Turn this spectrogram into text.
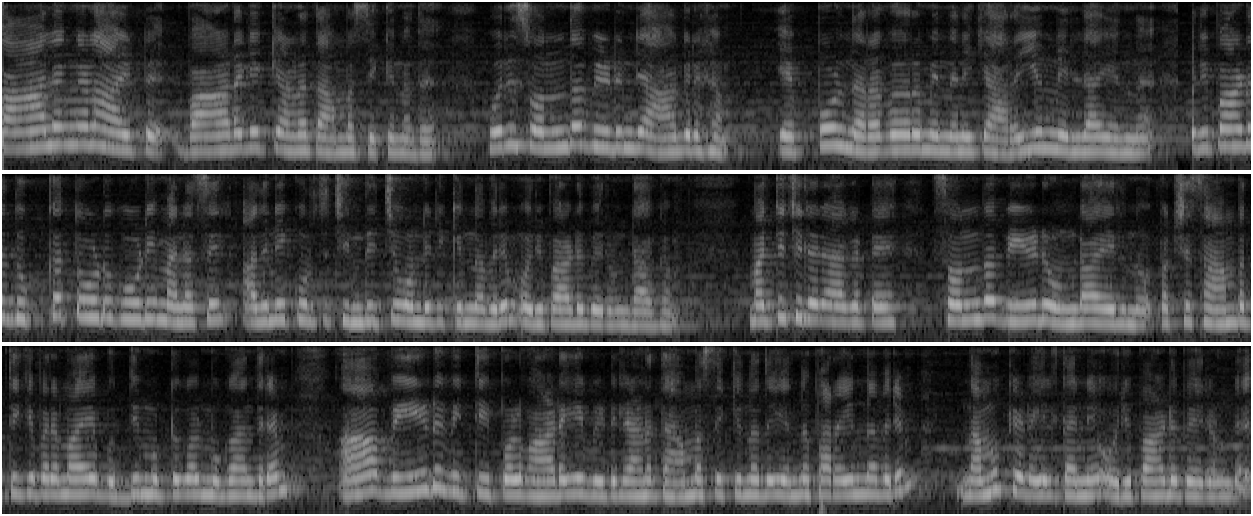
കാലങ്ങളായിട്ട് വാടകയ്ക്കാണ് താമസിക്കുന്നത്. ഒരു സ്വന്തം വീടിന്റെ ആഗ്രഹം എപ്പോൾ നിറവേറുമെന്ന് എനിക്ക് അറിയുന്നില്ല എന്ന്. ഒരുപാട് ദുഃഖത്തോടു കൂടി മനസ്സിൽ അതിനെക്കുറിച്ച് ചിന്തിച്ചു കൊണ്ടിരിക്കുന്നവരും ഒരുപാട് പേരുണ്ടാകും. മറ്റു ചിലരാകട്ടെ സ്വന്തം വീട് ഉണ്ടായിരുന്നു. പക്ഷെ സാമ്പത്തികപരമായ ബുദ്ധിമുട്ടുകൾ മുഖാന്തരം ആ വീട് വിറ്റ് ഇപ്പോൾ വാടക വീടിലാണ് താമസിക്കുന്നത് എന്ന് പറയുന്നവരും നമുക്കിടയിൽ തന്നെ ഒരുപാട് പേരുണ്ട്.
